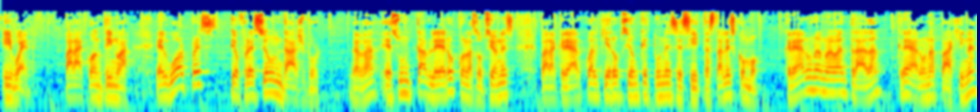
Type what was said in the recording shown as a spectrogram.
Y bueno, para continuar, el WordPress te ofrece un dashboard, ¿verdad? Es un tablero con las opciones para crear cualquier opción que tú necesitas, tales como crear una nueva entrada, crear una página,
